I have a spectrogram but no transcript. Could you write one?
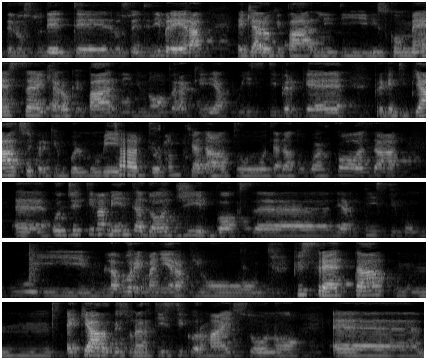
dello studente, dello studente di Brera, è chiaro che parli di, di, scommessa, è chiaro che parli di un'opera che acquisti perché, perché ti piace, perché in quel momento certo. ti, ha dato, ti ha dato qualcosa. Eh, oggettivamente ad oggi il box eh, di artisti con cui lavoro in maniera più, più stretta, mh, mm, è chiaro che sono artisti che ormai sono eh,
